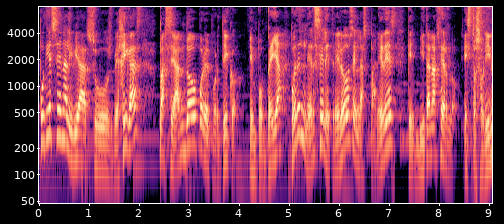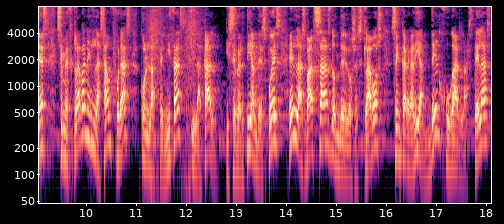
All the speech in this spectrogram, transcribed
pudiesen aliviar sus vejigas paseando por el portico. En Pompeya pueden leerse letreros en las paredes que invitan a hacerlo. Estos orines se mezclaban en las ánforas con las cenizas y la cal, y se vertían después en las balsas donde los esclavos se encargarían de enjugar las telas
